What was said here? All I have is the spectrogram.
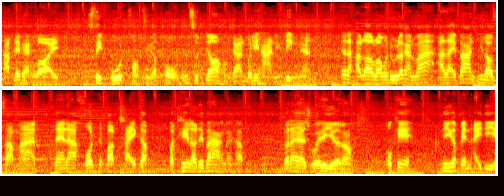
หาบเร่แผงลอย street food ของสิงคโปร์ซึ่งสุดยอดของการบริหารจริงๆนะนี่แหละครับเราลองมาดูแล้วกันว่าอะไรบ้างที่เราสามารถในอนาคตจะปรับใช้กับประเทศเราได้บ้างนะครับ ก็น่าจะช่วยได้เยอะเนาะโอเค นี่ก็เป็นไอเดีย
